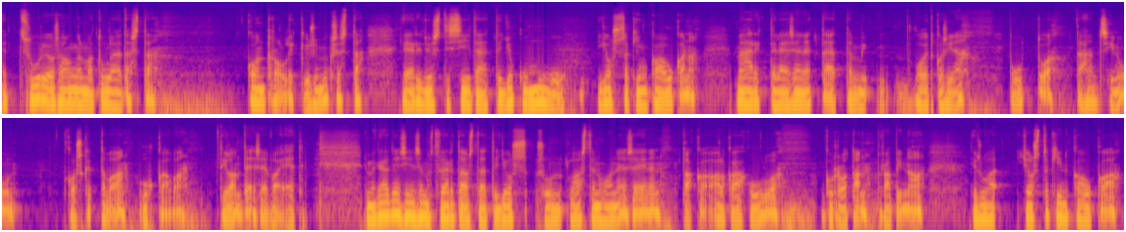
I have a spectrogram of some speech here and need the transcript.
että suuri osa ongelma tulee tästä kontrollikysymyksestä ja erityisesti siitä, että joku muu jossakin kaukana määrittelee sen, että, että voitko sinä puuttua tähän sinuun koskettavaan, uhkaavaan tilanteeseen vai et. Ja mä käytin siinä semmoista vertausta, että jos sun lastenhuoneen seinän takaa alkaa kuulua niin rotan rapinaa ja sua jostakin kaukaa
